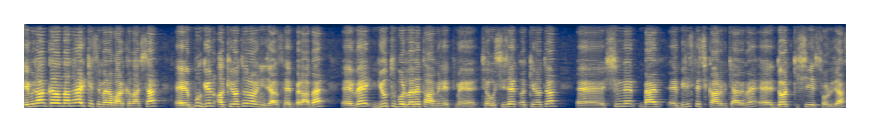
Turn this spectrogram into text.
Emirhan kanalından herkese merhaba arkadaşlar. Ee, bugün Akinator oynayacağız hep beraber. Ee, ve YouTuber'ları tahmin etmeye çalışacak Akinator. Ee, şimdi ben e, bir liste çıkardım kendime. E, 4 kişiyi soracağız.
